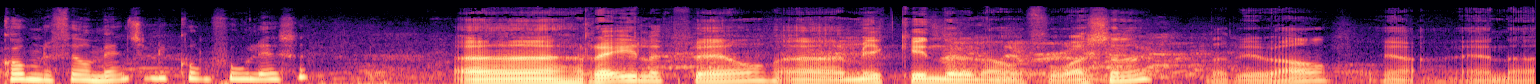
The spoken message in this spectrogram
komen er veel mensen op die kung fu lessen? Uh, redelijk veel. Uh, meer kinderen dan volwassenen, dat weer wel. Ja. En uh,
